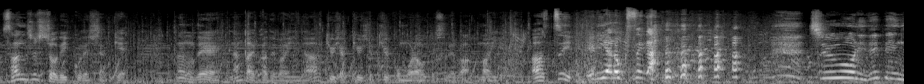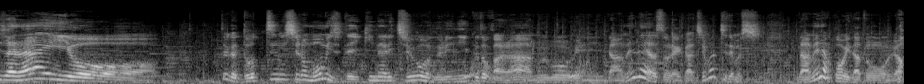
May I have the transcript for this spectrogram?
30勝で1個でしたっけ。なので何回勝てばいいんだ？999個もらおうとすれば。まあいいや。熱い。エリアの癖が。中央に出てんじゃないよ。というかどっちにしろもみじでいきなり中央塗りに行くとかな無防備に。ダメだよそれ。ガチマッチでもしダメな行為だと思うよ。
